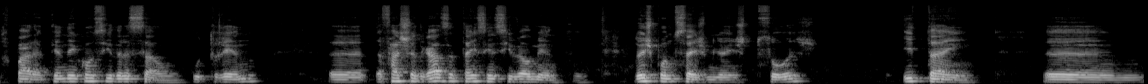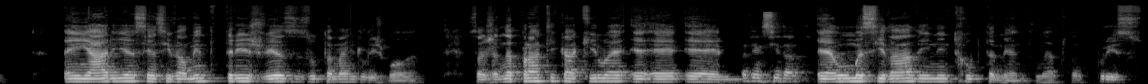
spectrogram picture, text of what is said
repara, tendo em consideração o terreno, uh, a faixa de Gaza tem sensivelmente 2,6 milhões de pessoas e tem uh, em área sensivelmente três vezes o tamanho de Lisboa. Ou seja, na prática aquilo é, é, é, é. É uma cidade ininterruptamente, não é? Portanto, por isso,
